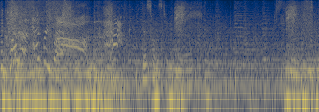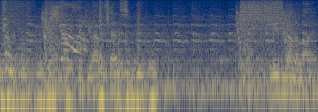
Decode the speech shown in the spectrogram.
The clones are everywhere! Ah! Hack! This one's taken care of. Think you have a chance? Leave none alive.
